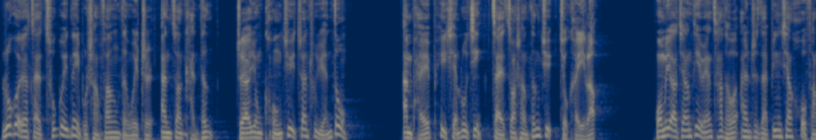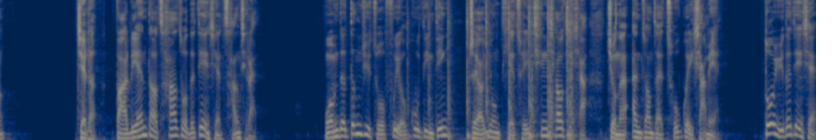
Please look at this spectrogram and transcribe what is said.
如果要在橱柜内部上方等位置安装砍灯，只要用孔具钻出圆洞。安排配线路径，再装上灯具就可以了。我们要将电源插头安置在冰箱后方，接着把连到插座的电线藏起来。我们的灯具组附有固定钉，只要用铁锤轻敲几下，就能安装在橱柜下面。多余的电线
